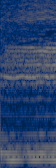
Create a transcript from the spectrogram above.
King.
